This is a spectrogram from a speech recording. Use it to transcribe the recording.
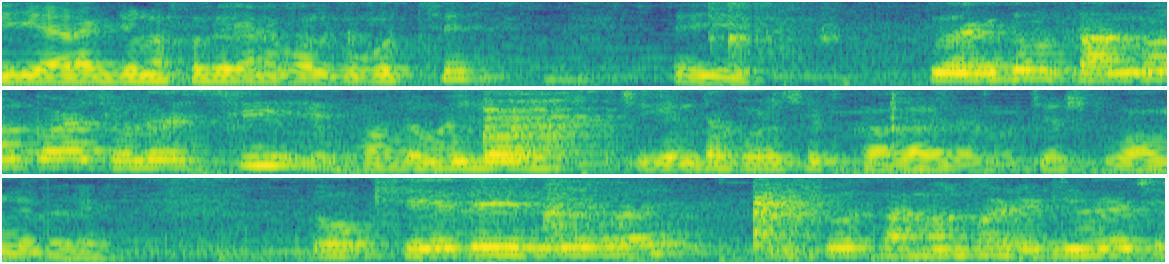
এই আর একজনের সাথে এখানে গল্প করছে। এই তো একদম স্নান মান করে চলে এসেছি। ভদ্রমহিলা চিকেনটা করেছে কালার দেখো জাস্ট ওয়াও লেভেলের তো খেয়ে দিয়ে নিয়ে এবারে বিশুও স্নান মান করে রেডি হয়ে গেছে,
